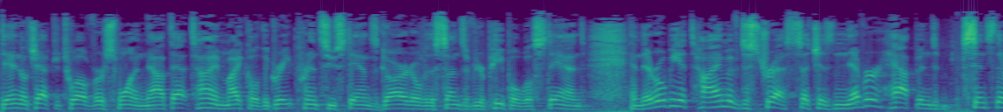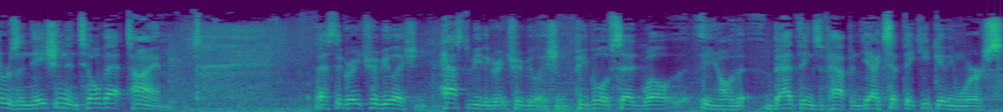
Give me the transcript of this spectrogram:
Daniel chapter 12, verse 1. Now at that time, Michael, the great prince who stands guard over the sons of your people, will stand, and there will be a time of distress such as never happened since there was a nation until that time. That's the Great Tribulation. Has to be the Great Tribulation. People have said, well, you know, bad things have happened. Yeah, except they keep getting worse.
